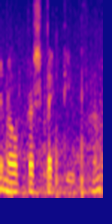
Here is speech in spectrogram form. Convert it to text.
Question perspective, huh?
